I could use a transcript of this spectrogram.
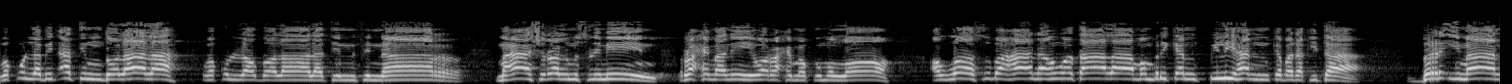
wa kulla bid'atin dolalah wa kulla dolalatin finnar. Ma'asyiral muslimin, rahimani wa rahimakumullah. Allah Subhanahu wa taala memberikan pilihan kepada kita beriman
